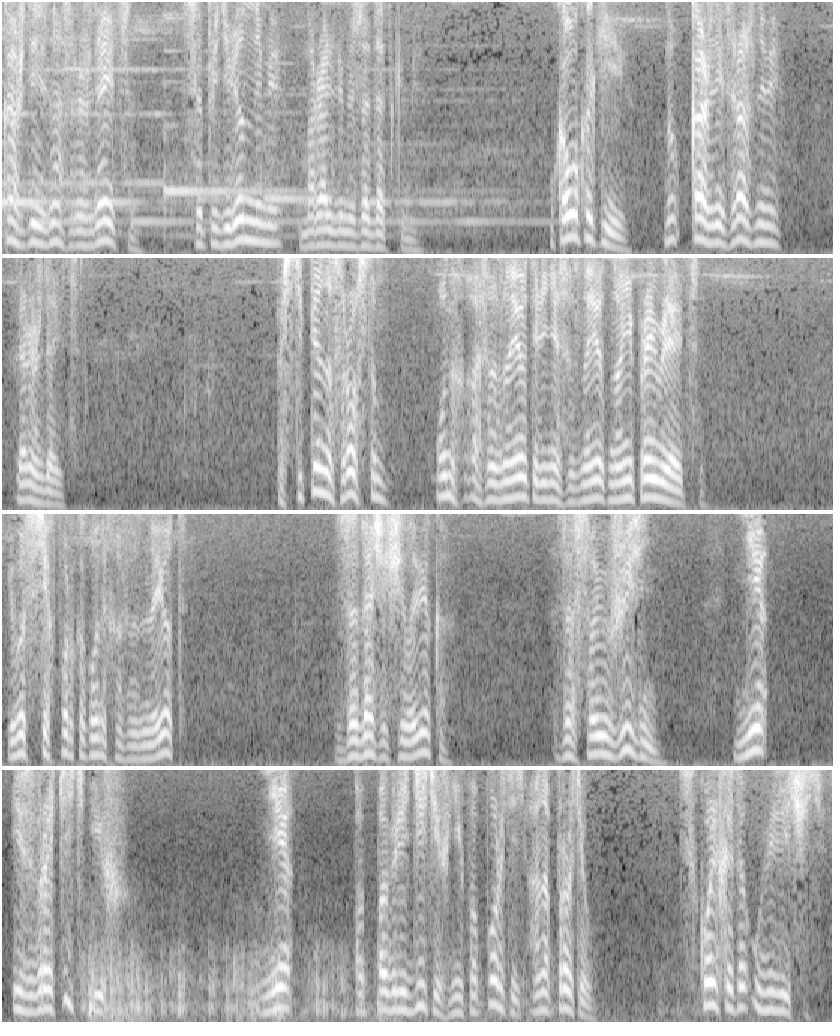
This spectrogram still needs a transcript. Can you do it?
Каждый из нас рождается с определенными моральными задатками. У кого какие? Ну, каждый с разными зарождается. Постепенно с ростом он их осознает или не осознает, но они проявляются. И вот с тех пор, как он их осознает, задача человека за свою жизнь не извратить их, не повредить их, не попортить, а напротив, сколько это увеличить.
